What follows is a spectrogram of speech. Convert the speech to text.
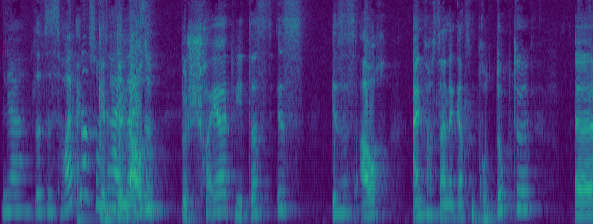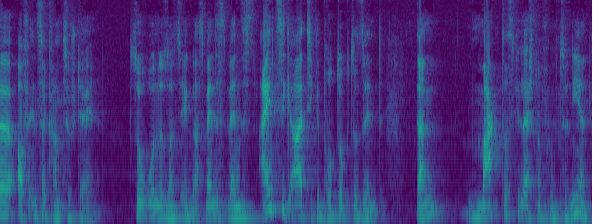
Ja, das ist heute noch so Ge teilweise. Genauso bescheuert wie das ist, ist es auch, einfach seine ganzen Produkte äh, auf Instagram zu stellen. So ohne sonst irgendwas. Wenn es, wenn es einzigartige Produkte sind, dann mag das vielleicht noch funktionieren.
